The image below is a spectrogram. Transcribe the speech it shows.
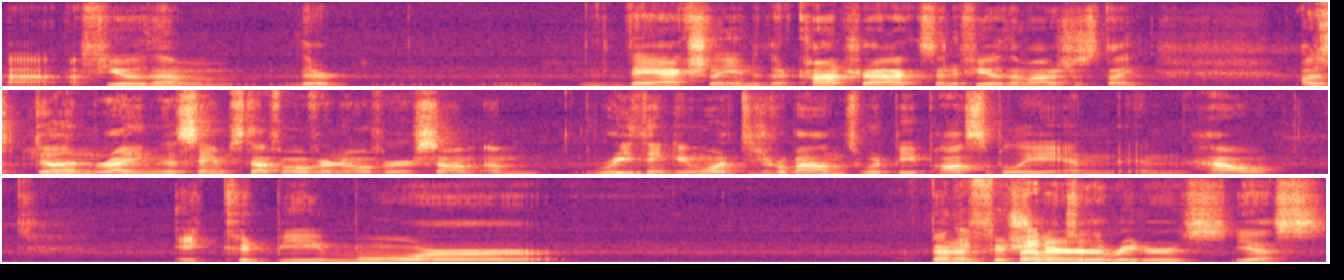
uh, a few of them they're they actually ended their contracts, and a few of them I was just like I was done writing the same stuff over and over. So I'm, I'm rethinking what Digital Bounds would be possibly and, and how it could be more beneficial to better- the readers. Yes.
